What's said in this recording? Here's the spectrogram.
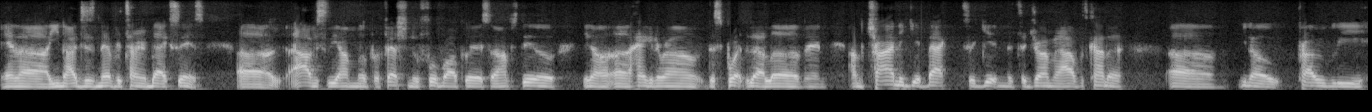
and uh, you know, I just never turned back since. Uh, obviously, I'm a professional football player, so I'm still, you know, uh, hanging around the sport that I love, and I'm trying to get back to getting into drumming. I was kind of uh, you know, probably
